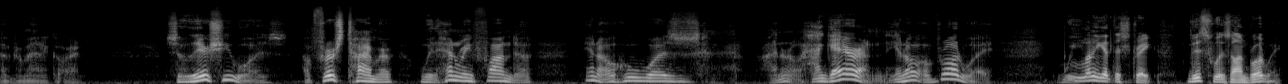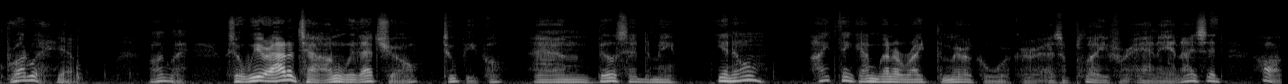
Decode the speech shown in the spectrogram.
of Dramatic Art. So there she was, a first timer with Henry Fonda, you know, who was, I don't know, Hank Aaron, you know, of Broadway. We, Let me get this straight. This was on Broadway. Broadway, Yeah. Broadway. So we were out of town with that show, two people, and Bill said to me, You know, I think I'm going to write The Miracle Worker as a play for Annie. And I said, Oh,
